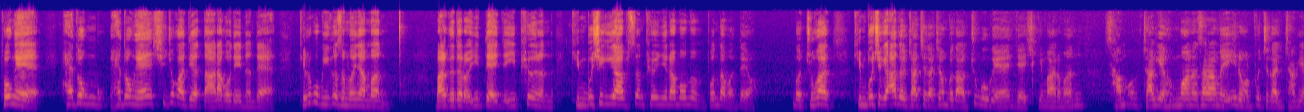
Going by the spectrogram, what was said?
동해 해동 해동의 시조가 되었다라고 되어 있는데 결국 이것은 뭐냐면 말 그대로 이때 이제 이 표현은 김부식이가 쓴 표현이라 보면 본다면 어때요? 뭐 중화 김부식의 아들 자체가 전부 다 중국에 이제 쉽게 말하면 삼, 자기 흠모하는 사람의 이름을 붙여가지고 자기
